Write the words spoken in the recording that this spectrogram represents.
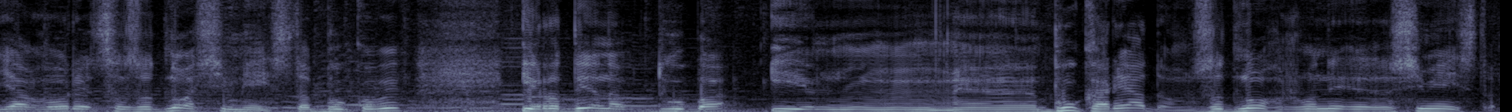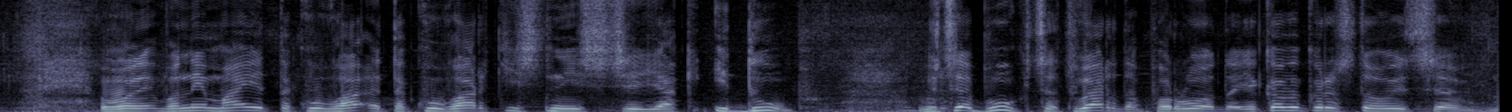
я говорю, це з одного сімейства букових, і родина дуба, і е, бука рядом з одного ж вони е, сімейства. Вони, мають таку, таку вартісність, як і дуб. Це бук, це тверда порода, яка використовується в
